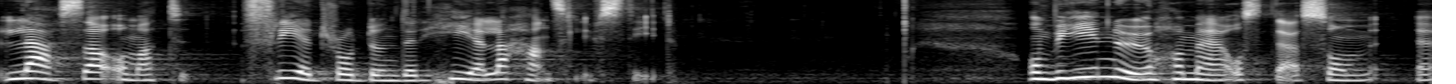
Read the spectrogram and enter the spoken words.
läsa om att fred rådde under hela hans livstid. Om vi nu har med oss det som eh,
